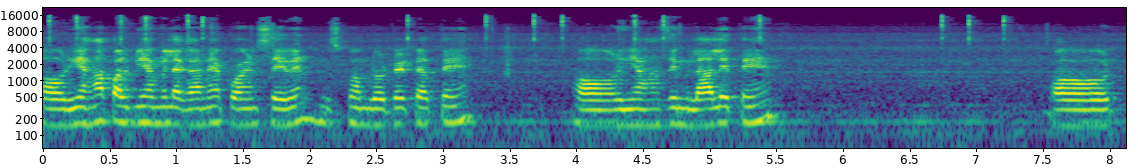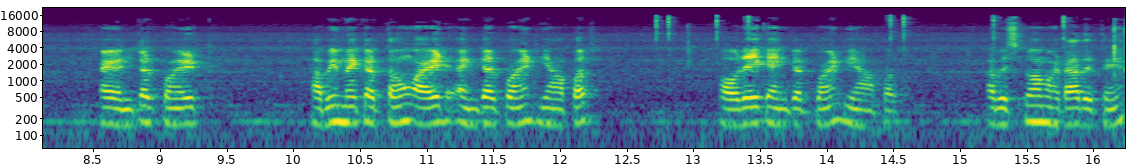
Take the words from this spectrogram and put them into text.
और यहाँ पर भी हमें लगाना है पॉइंट सेवन इसको हम रोटेट करते हैं। और यहाँ से मिला लेते हैं। और एंकर पॉइंट अभी मैं करता हूँ ऐड एंकर पॉइंट यहाँ पर। और एक एंकर पॉइंट यहाँ पर। अब इसको हम हटा देते हैं।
